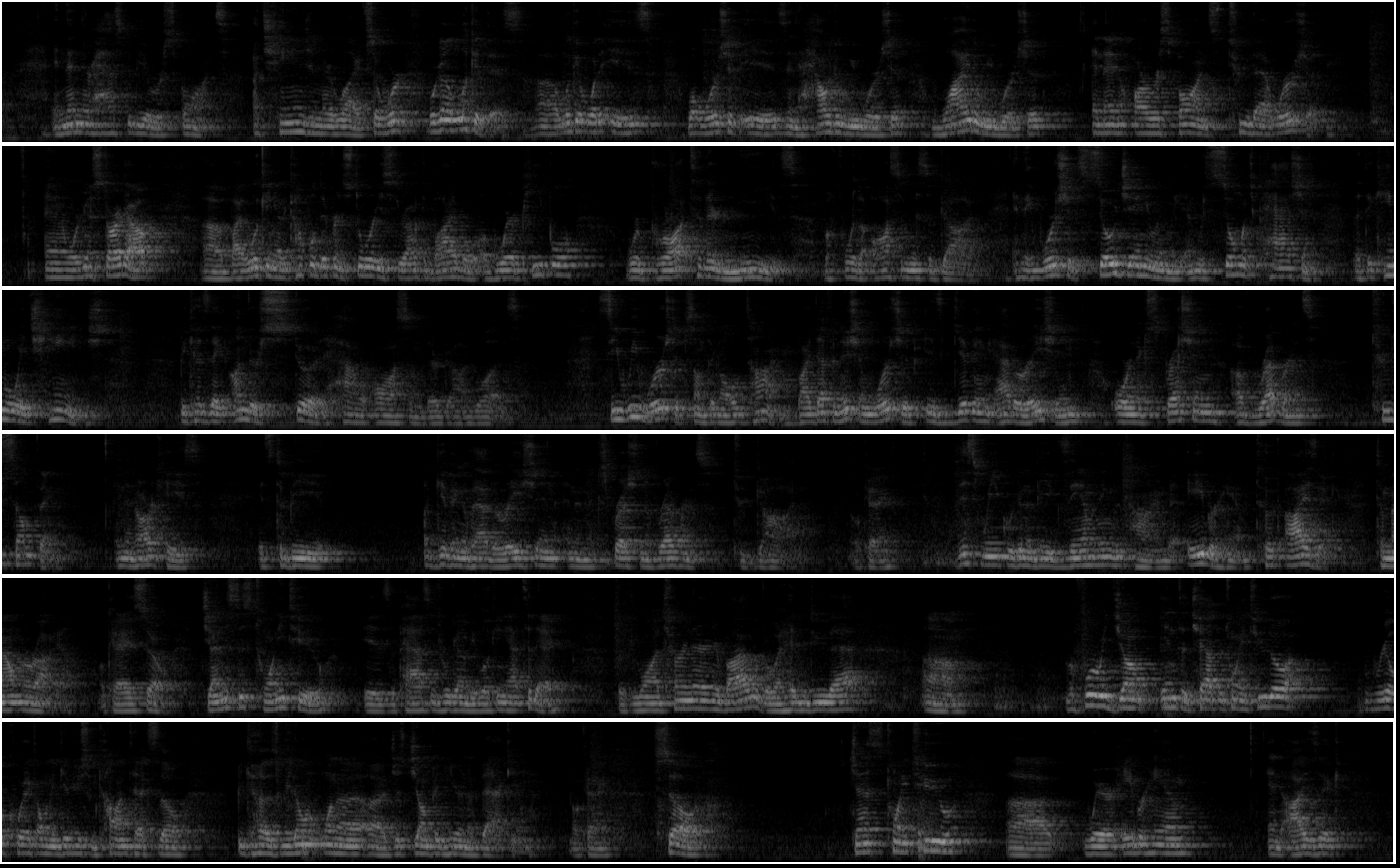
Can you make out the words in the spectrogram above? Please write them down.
And then there has to be a response, a change in their life. So we're, we're going to look at this, uh, look at what it is, what worship is, and how do we worship, why do we worship, and then our response to that worship. And we're going to start out uh, by looking at a couple different stories throughout the Bible of where people were brought to their knees before the awesomeness of God. And they worshiped so genuinely and with so much passion that they came away changed because they understood how awesome their God was. See, we worship something all the time. By definition, worship is giving adoration or an expression of reverence to something. And in our case, it's to be a giving of adoration and an expression of reverence to God. Okay? This week we're going to be examining the time that Abraham took Isaac to Mount Moriah. Okay, so Genesis 22 is the passage we're going to be looking at today. So if you want to turn there in your Bible, go ahead and do that. Um, before we jump into chapter 22, though, real quick, I want to give you some context, though, because we don't want to uh, just jump in here in a vacuum. Okay? So, Genesis 22, uh, where Abraham and Isaac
